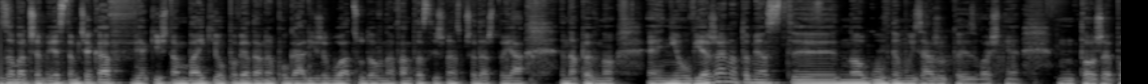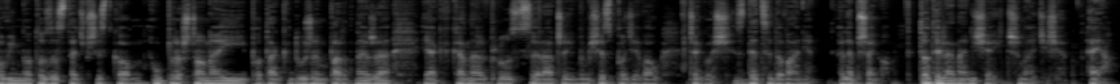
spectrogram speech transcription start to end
zobaczymy. Jestem ciekaw, jakieś tam bajki opowiadane po gali, że była cudowna, fantastyczna sprzedaż, to ja na pewno e, nie uwierzę, natomiast no główny mój zarzut to jest właśnie mm, to, że powinno to zostać wszystko uproszczone i po tak dużym partnerze jak Kanal Plus raczej bym się spodziewał czegoś zdecydowanie lepszego. To tyle na dzisiaj. Trzymajcie się. Heja.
